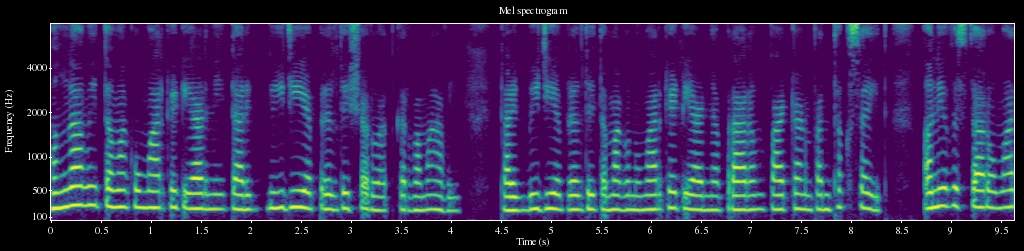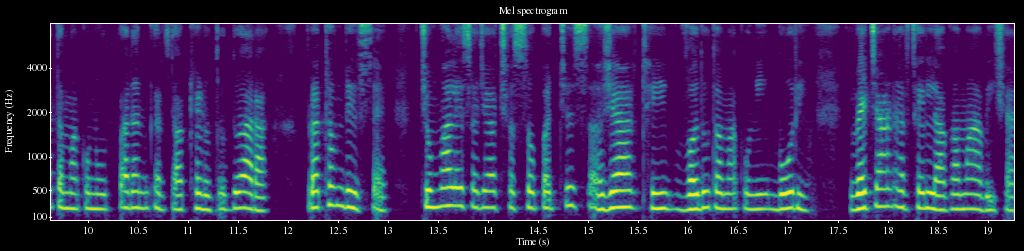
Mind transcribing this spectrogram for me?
હંગામી તમાકુ માર્કેટ યાર્ડની તારીખ બીજી એપ્રિલથી શરૂઆત કરવામાં આવી. તારીખ બીજી એપ્રિલથી તમાકુનું માર્કેટ યાર્ડના પ્રારંભ પાટણ પંથક સહિત અન્ય વિસ્તારોમાં તમાકુનું ઉત્પાદન કરતા ખેડૂતો દ્વારા પ્રથમ દિવસે ચુમ્માલીસ હજાર છસો પચીસ હજારથી વધુ તમાકુની બોરી વેચાણ અર્થે લાવવામાં આવી છે.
